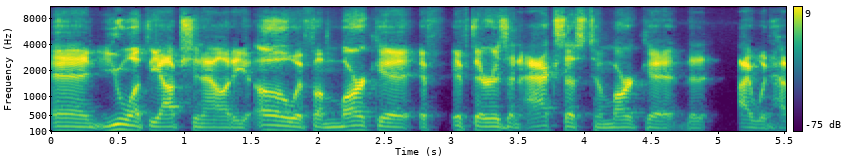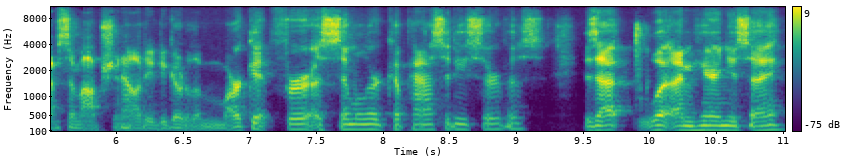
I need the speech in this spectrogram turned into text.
and you want the optionality? Oh, if a market if if there is an access to market that I would have some optionality to go to the market for a similar capacity service. Is that what I'm hearing you say?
